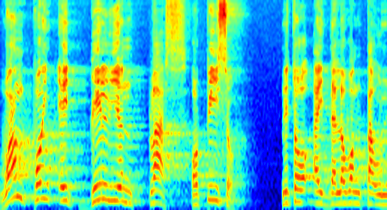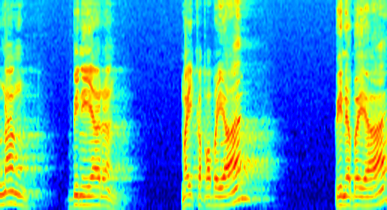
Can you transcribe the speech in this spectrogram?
1.8 billion plus o piso nito ay dalawang taon nang binayaran. May kapabayaan? Pinabayaan?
